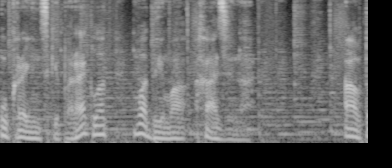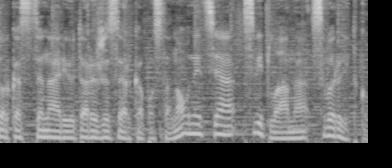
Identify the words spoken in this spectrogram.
Український переклад Вадима Хазіна. Авторка сценарію та режисерка-постановниця Світлана Свиридко.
